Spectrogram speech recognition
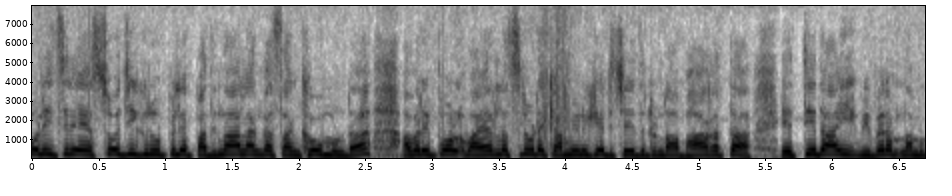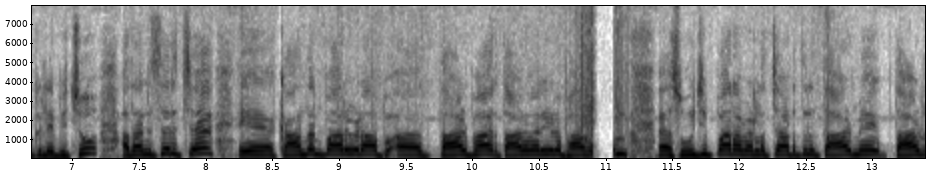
പോലീസിലെ എസ് ഒ ജി ഗ്രൂപ്പിലെ പതിനാലംഗ സംഘവുമുണ്ട്. അവരിപ്പോൾ വയർലെസ്സിലൂടെ കമ്മ്യൂണിക്കേറ്റ് ചെയ്തിട്ടുണ്ട്. ആ ഭാഗത്ത് എത്തിയതായി വിവരം നമുക്ക് ലഭിച്ചു. അതനുസരിച്ച് കാന്തൻപാറയുടെ താഴ്ഭാ താഴ്വരയുടെ ഏഹ്, സൂചിപ്പാറ വെള്ളച്ചാട്ടത്തിന് താഴ്മേ താഴ്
